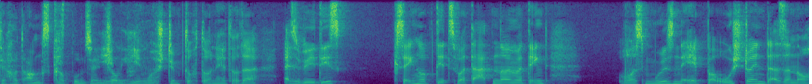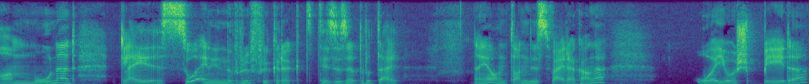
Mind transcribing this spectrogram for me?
Der hat Angst gehabt um seinen Job. Irgend, irgendwas stimmt doch da nicht, oder? Also wie ich das gesehen habe, die zwei Daten, da habe ich mir gedacht, was muss ein etwa anstellen, dass er nach einem Monat gleich so einen Rüffel kriegt? Das ist ja brutal. Naja, und dann ist es weitergegangen. Ein Jahr später,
